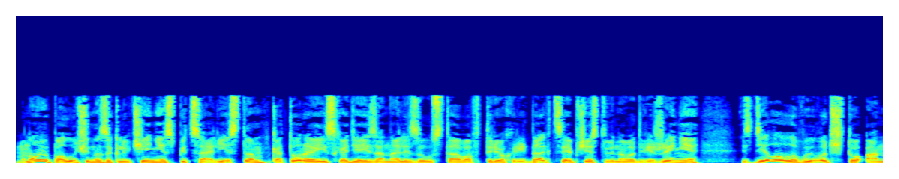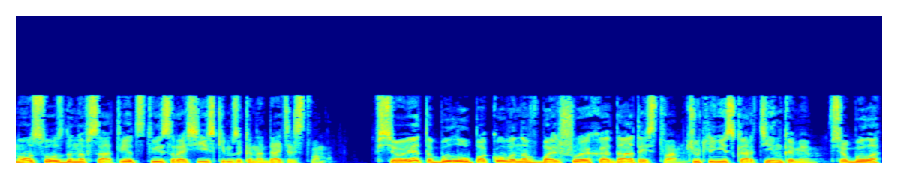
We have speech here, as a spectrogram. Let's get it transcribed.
Мною получено заключение специалиста, которое, исходя из анализа устава в трех редакций общественного движения, сделало вывод, что оно создано в соответствии с российским законодательством. Все это было упаковано в большое ходатайство, чуть ли не с картинками, все было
